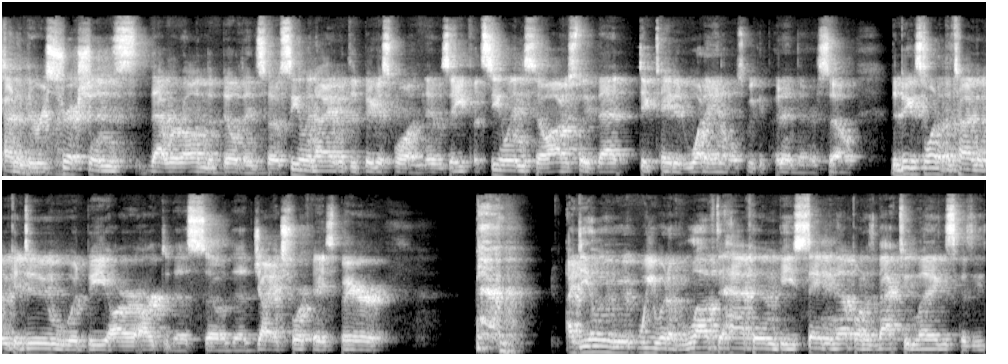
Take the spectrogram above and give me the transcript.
kind of the restrictions that were on the building. So ceiling height was the biggest one. It was eight foot ceiling, so obviously that dictated what animals we could put in there. So the biggest one at the time that we could do would be our Arctodus, so the giant short faced bear. Ideally, we would have loved to have him be standing up on his back two legs because he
